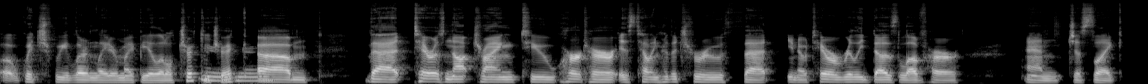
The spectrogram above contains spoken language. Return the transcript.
uh, which we learn later might be a little tricky trick, Mhm. um, that Tara's not trying to hurt her, is telling her the truth, that, you know, Tara really does love her, and just like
